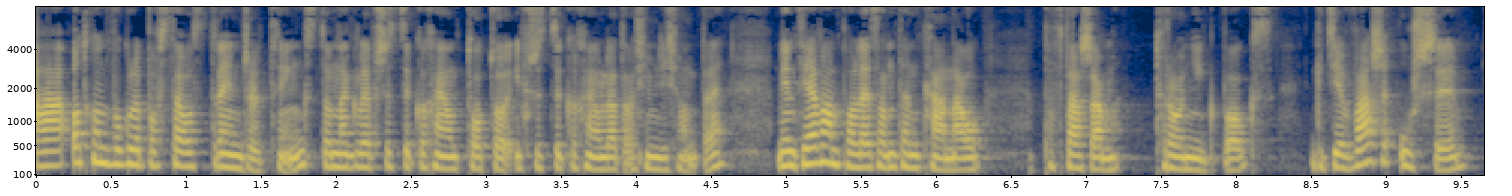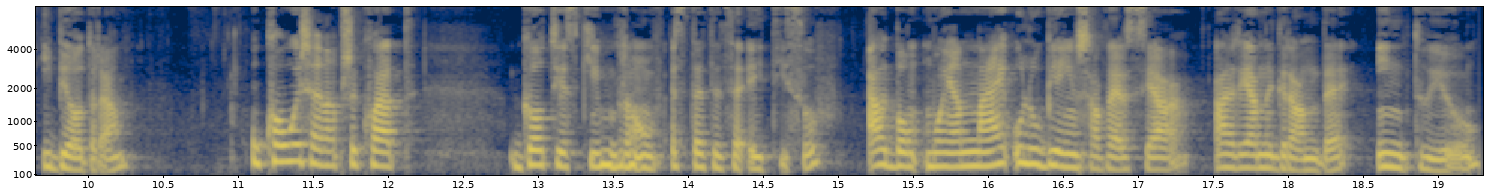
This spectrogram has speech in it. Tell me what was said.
A odkąd w ogóle powstało Stranger Things, to nagle wszyscy kochają Toto i wszyscy kochają lata 80. Więc ja Wam polecam ten kanał, powtarzam, Tronic Box, gdzie Wasze uszy i biodra ukołyszę na przykład Gotie z Kimbrą w estetyce 80sów, albo moja najulubieńsza wersja Ariany Grande, Into You,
